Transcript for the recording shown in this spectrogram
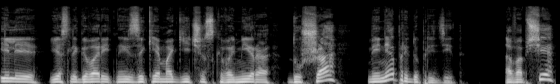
или, если говорить на языке магического мира, душа, меня предупредит. А вообще, фарм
